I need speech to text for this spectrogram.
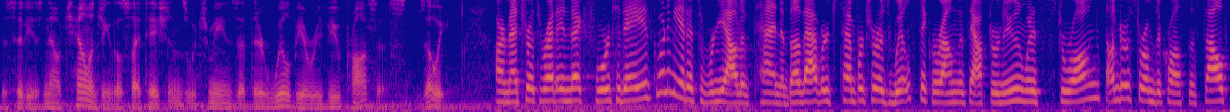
The city is now challenging those citations, which means that there will be a review process. Zoe. Our Metro Threat Index for today is going to be at a 3 out of 10. Above average temperatures will stick around this afternoon with strong thunderstorms across the south.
